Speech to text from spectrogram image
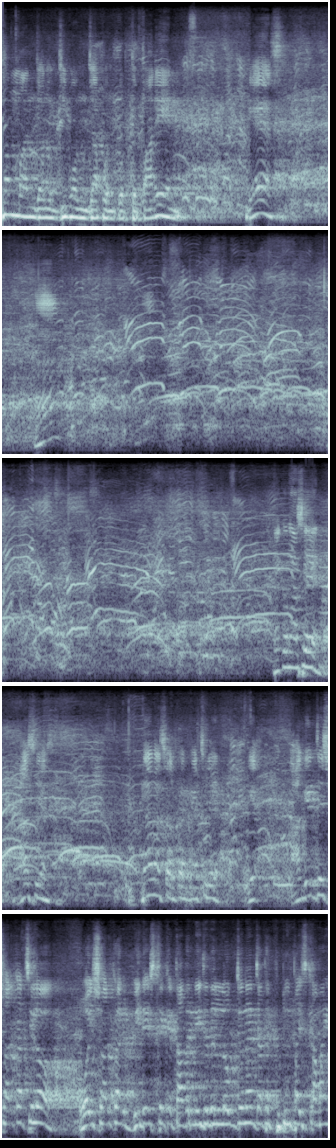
সম্মানজনক জীবন যাপন করতে পারেন। গ্যাস হ্যাঁ? এখন আসেন। আসি আসি না না, সরকার আসলে আগের যে সরকার ছিল, ওই সরকার বিদেশ থেকে তাদের নিজেদের লোকজনের যাতে ফুটুল পাইস কামাই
